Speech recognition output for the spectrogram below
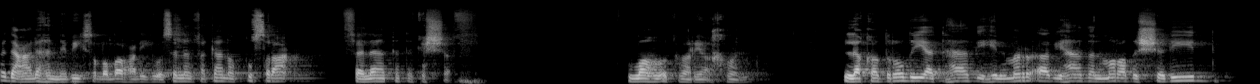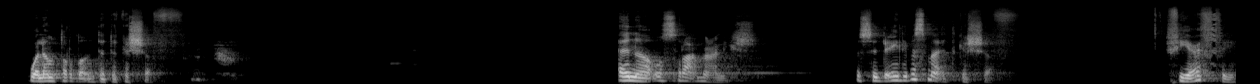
فدعا لها النبي صلى الله عليه وسلم فكانت تصرع فلا تتكشف. الله أكبر يا أخوان. لقد رضيت هذه المرأة بهذا المرض الشديد ولم ترضى أن تتكشف. أنا أصرع معلش. بس ادعي لي بس ما أتكشف. في عفه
